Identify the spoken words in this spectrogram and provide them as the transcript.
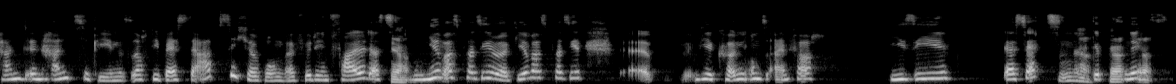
Hand in Hand zu gehen, das ist auch die beste Absicherung, weil für den Fall, dass ja. mir was passiert oder dir was passiert, äh, wir können uns einfach easy ersetzen. Da ja, gibt es ja, nichts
